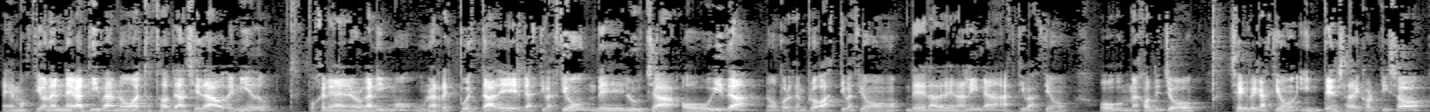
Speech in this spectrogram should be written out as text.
emociones negativas, ¿no? Estos estados de ansiedad o de miedo, pues generan en el organismo una respuesta de, activación, de lucha o huida, ¿no? Por ejemplo, activación de la adrenalina, activación, o mejor dicho, segregación intensa de cortisol,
